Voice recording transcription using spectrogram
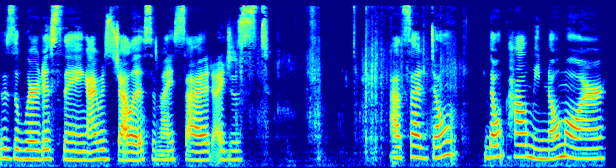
it was the weirdest thing. I was jealous and I said I just I said don't don't call me no more.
